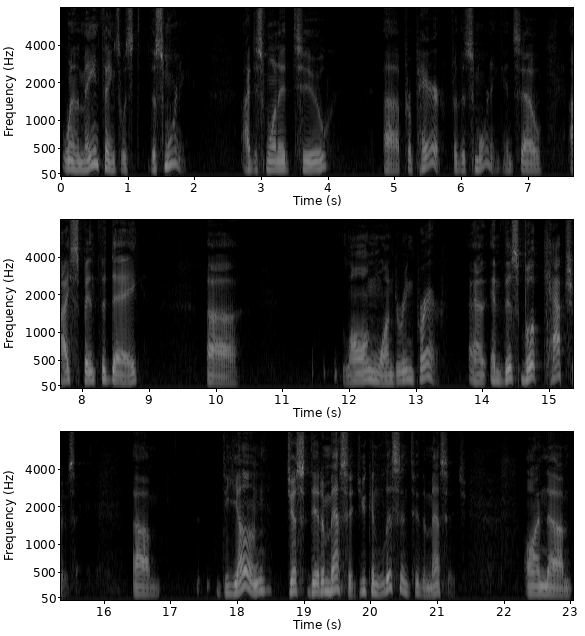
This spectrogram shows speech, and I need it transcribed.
one of the main things was this morning. I just wanted to uh, prepare for this morning. And so I spent the day uh, long wandering prayer. And, and, this book captures it. Um, DeYoung just did a message. You can listen to the message on um,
